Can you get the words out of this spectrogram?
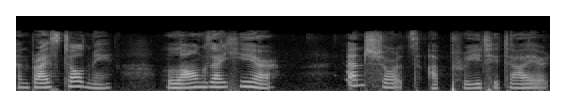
And Price told me, longs are here, and shorts are pretty tired.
